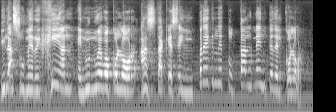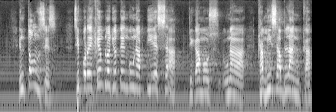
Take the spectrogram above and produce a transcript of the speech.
y la sumergían en un nuevo color hasta que se impregne totalmente del color. Entonces, si por ejemplo yo tengo una pieza, digamos, una camisa blanca,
